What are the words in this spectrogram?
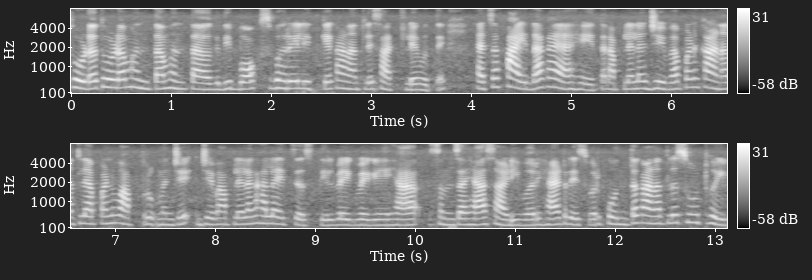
थोडं थोडं म्हणता म्हणता अगदी बॉक्स भरेल इतके कानातले साठले होते. ह्याचा फायदा काय आहे? तर आपल्याला जेव्हा पण कानातले आपण वापरू म्हणजे जेव्हा आपल्याला घालायचे असतील वेगवेगळे ह्या समजा ह्या साडीवर ह्या ड्रेसवर कोणतं कानातलं सूट होईल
